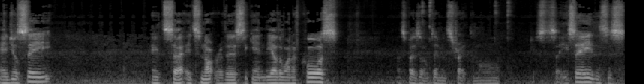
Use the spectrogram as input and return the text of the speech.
and you'll see it's uh, it's not reversed again. The other one, of course. I suppose I'll demonstrate them all just so you see. This is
